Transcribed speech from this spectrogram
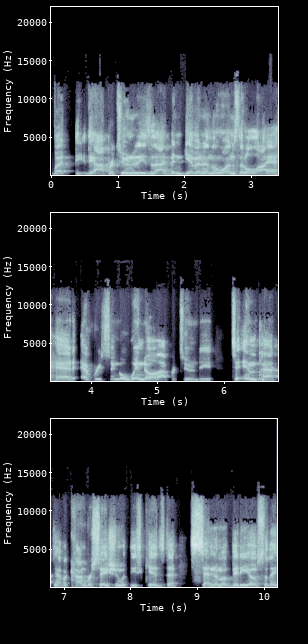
but the, the opportunities that I've been given and the ones that'll lie ahead, every single window of opportunity to impact, to have a conversation with these kids, to send them a video so they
